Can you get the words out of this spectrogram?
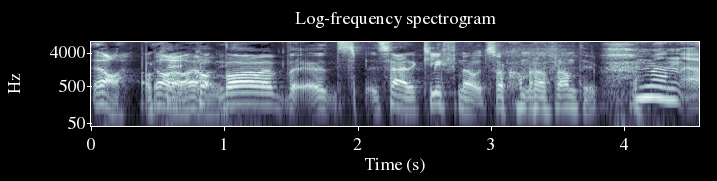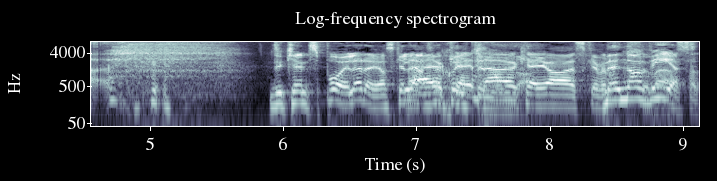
Ja, Okej, ja, ja, vad, så här, cliff notes, vad kommer han fram till? men... äh, Du kan inte spoila det, jag ska läsa Nej, okej, skiten nej, okej, jag ska väl Men man vet,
